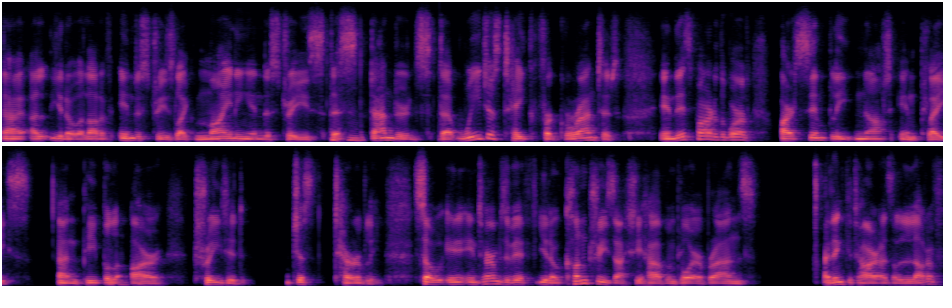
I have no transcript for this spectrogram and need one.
uh, you know a lot of industries like mining industries, the mm-hmm. standards that we just take for granted in this part of the world are simply not in place, and people mm-hmm. are treated just terribly. So in, in terms of if you know countries actually have employer brands I think Qatar has a lot of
